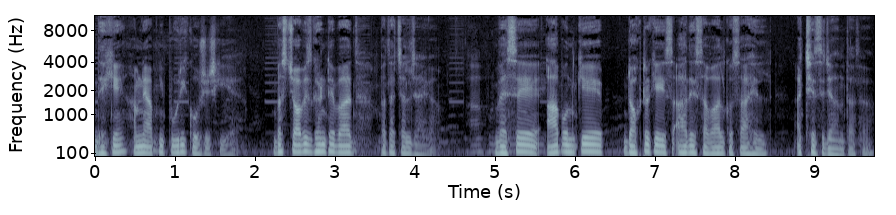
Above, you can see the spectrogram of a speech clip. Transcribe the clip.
देखिए, हमने अपनी पूरी कोशिश की है। बस 24 घंटे बाद पता चल जाएगा। वैसे आप उनके डॉक्टर के इस आधे सवाल को साहिल अच्छे से जानता था।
